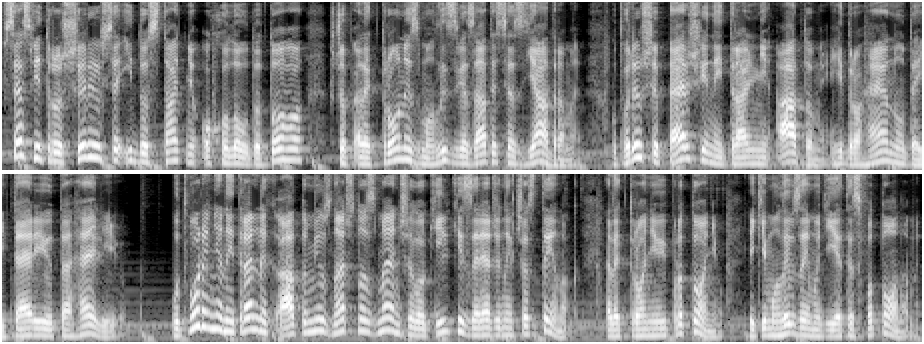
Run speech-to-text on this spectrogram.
Всесвіт розширився і достатньо охолов до того, щоб електрони змогли зв'язатися з ядрами, утворивши перші нейтральні атоми гідрогену, дейтерію та гелію. Утворення нейтральних атомів значно зменшило кількість заряджених частинок, електронів і протонів, які могли взаємодіяти з фотонами.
